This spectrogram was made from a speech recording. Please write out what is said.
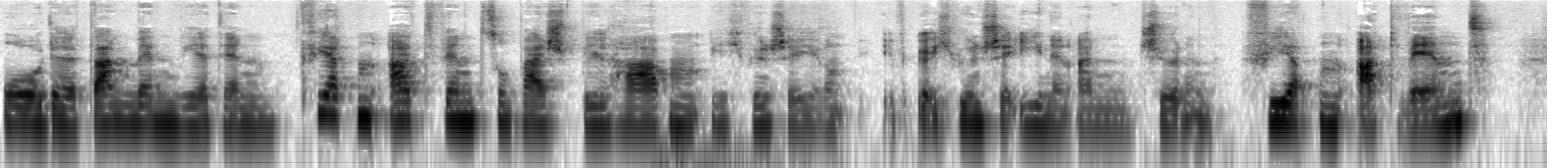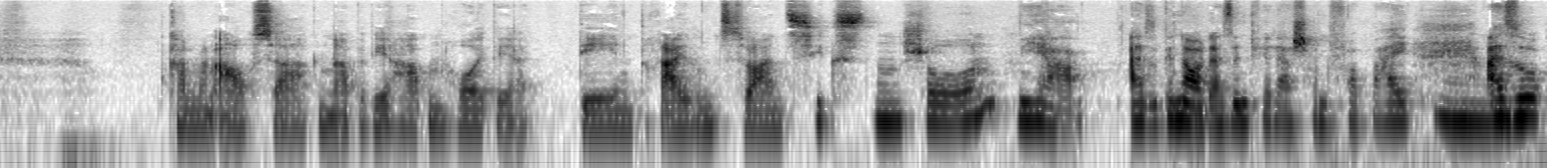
Oder dann, wenn wir den vierten Advent zum Beispiel haben, ich wünsche, Ihren, ich wünsche Ihnen einen schönen vierten Advent, kann man auch sagen, aber wir haben heute ja den 23. schon. Ja, also genau, da sind wir da schon vorbei. Mhm. Also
